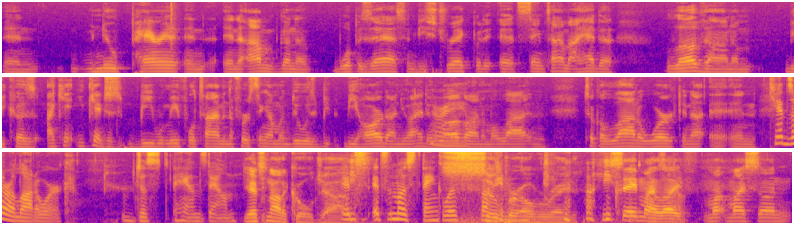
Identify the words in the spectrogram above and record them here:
and new parent, and and I'm gonna whoop his ass and be strict, but at the same time, I had to love on him because I can't. You can't just be with me full time, and the first thing I'm gonna do is be, be hard on you. I had to love on him a lot, and it took a lot of work, and I, and Kids are a lot of work. Just hands down. Yeah, it's not a cool job. It's it's the most thankless super overrated. he saved my life. My, my son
